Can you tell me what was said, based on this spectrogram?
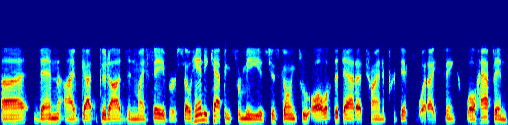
uh, then I've got good odds in my favor. So handicapping for me is just going through all of the data, trying to predict what I think will happen,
